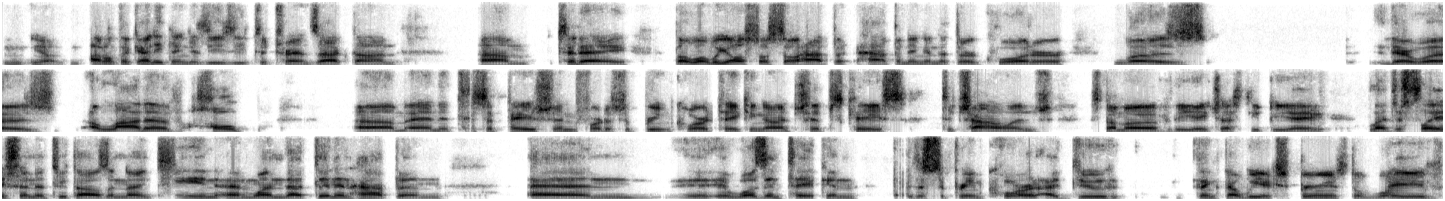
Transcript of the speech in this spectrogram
you know i don't think anything is easy to transact on um, today. But what we also saw happen happening in the third quarter was there was a lot of hope um, and anticipation for the supreme court taking on CHIP's case to challenge some of the HSTPA legislation in 2019 and when that didn't happen and it wasn't taken by the supreme court i do think that we experienced a wave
